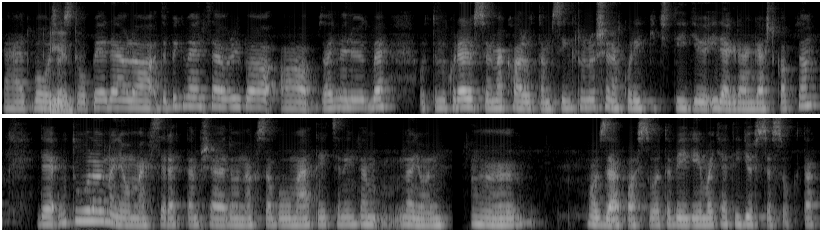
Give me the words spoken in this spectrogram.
Tehát borzasztó. Igen. Például a The Big Bang Theory-ba, az agymenőkbe, ott amikor először meghallottam szinkronosan, akkor egy kicsit így idegrángást kaptam, de utólag nagyon megszerettem Sheldonnak Szabó Mátét, szerintem nagyon ö, hozzápasszolt a végén, vagy hát így összeszoktak.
